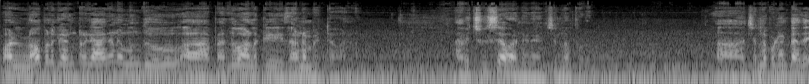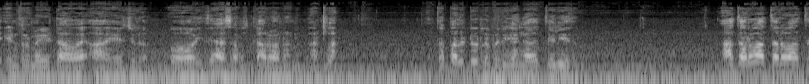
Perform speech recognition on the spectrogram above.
వాళ్ళు లోపలికి ఎంటర్ కాగానే ముందు ఆ పెద్దవాళ్ళకి దండం పెట్టేవాళ్ళు. అవి చూసేవాడిని నేను చిన్నప్పుడు. చిన్నప్పుడు అంటే అదే ఇంటర్మీడియట్ ఆ- ఏజ్లో ఓహో ఇదే ఆ సంస్కారం అని అట్లా. అంత పల్లెటూరులో పెరిగాం కదా తెలియదు ఆ తర్వాత తర్వాత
